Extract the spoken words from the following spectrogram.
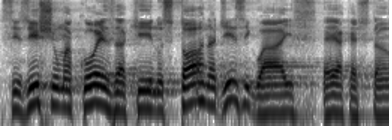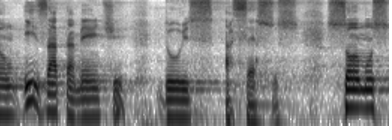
Se existe uma coisa que nos torna desiguais, é a questão exatamente dos acessos. Somos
